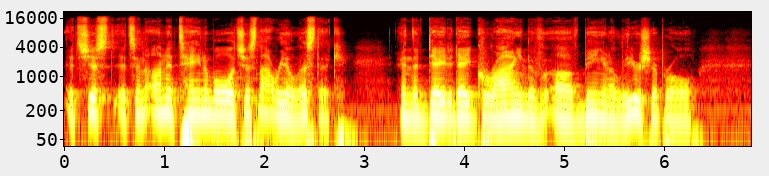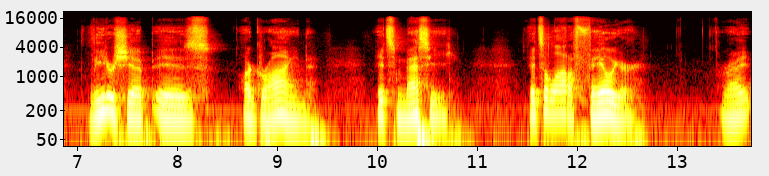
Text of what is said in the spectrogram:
It's just, it's an unattainable, it's just not realistic in the day to day grind of, of being in a leadership role. Leadership is a grind, it's messy, it's a lot of failure, right?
